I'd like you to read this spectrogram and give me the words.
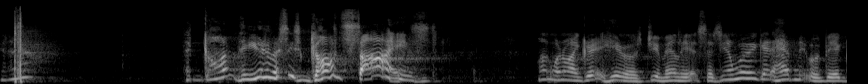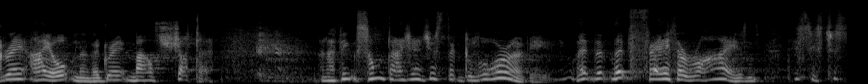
You know? That God, the universe is God sized. One of my great heroes, Jim Elliot, says, You know, when we get to heaven, it would be a great eye opener and a great mouth shutter and I think sometimes, you know, just the glory of it. Let, let, let faith arise. And this is just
